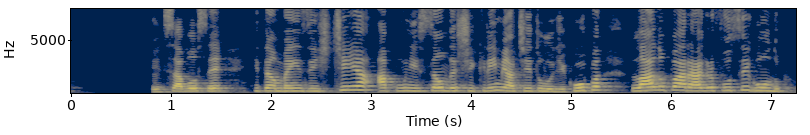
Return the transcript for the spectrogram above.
eu disse a você que também existia a punição deste crime a título de culpa lá no parágrafo 2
